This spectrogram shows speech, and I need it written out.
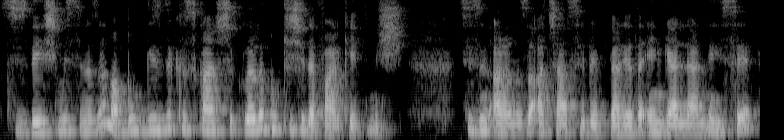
siz değişmişsiniz ama bu gizli kıskançlıkları bu kişi de fark etmiş. Sizin aranızı açan sebepler ya da engeller neyse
